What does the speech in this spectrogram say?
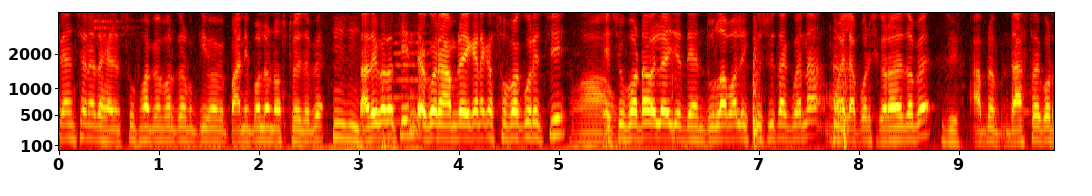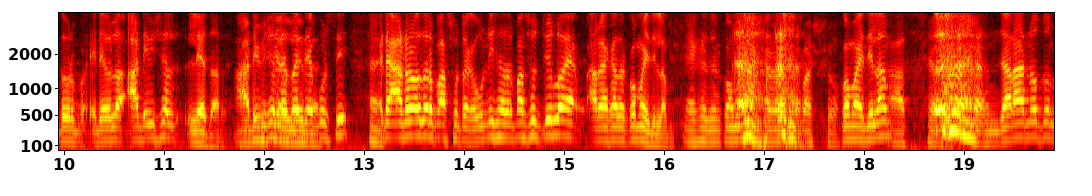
টেনশনে দেখা যায় সোফা ব্যবহার করব কীভাবে পানি পড়লে নষ্ট হয়ে যাবে। তাদের কথা চিন্তা করে আমরা এখানে একটা সোফা করেছি। এই সোফাটা হলো এই যে দেখেন ধুলাবালি কিছুই থাকবে না ময়লা পরিষ্কার হয়ে যাবে। আপনার ডাস্টার করতে পারবেন এটা হলো আর্টিফিশিয়াল লেদার আর্টিফিশিয়াল লেদার দিয়ে করছি এটা আঠারো হাজার পাঁচশো টাকা উনিশ হাজার পাঁচশো ছিল আর এক হাজার কমাই দিলাম। এক হাজার কমাই দিলাম। আচ্ছা। যারা নতুন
